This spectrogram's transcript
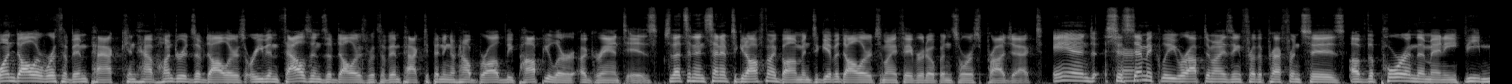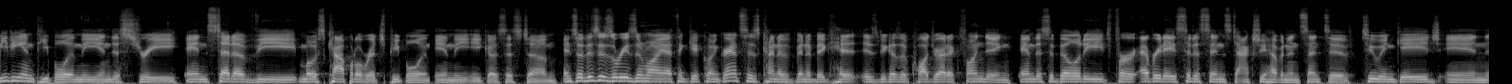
$1 worth of impact can have hundreds of dollars or even thousands of dollars worth of impact, depending on how broadly popular a grant is. So, that's an incentive to get off my bum and to give a dollar to my favorite open source project. And sure. systemically, we're optimizing for the preferences of the poor and the many, the median people in the industry, instead of the most capital rich people in, in the ecosystem. And so this is the reason why I think Gitcoin Grants has kind of been a big hit is because of quadratic funding and this ability for everyday citizens to actually have an incentive to engage in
